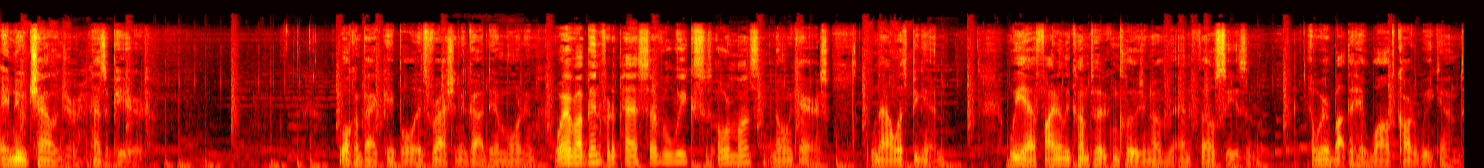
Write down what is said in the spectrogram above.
a new challenger has appeared. Welcome back, people. It's Rash in the goddamn morning. Where have I been for the past several weeks or months? No one cares. Now let's begin. We have finally come to the conclusion of the NFL season, and we're about to hit wild card weekend.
